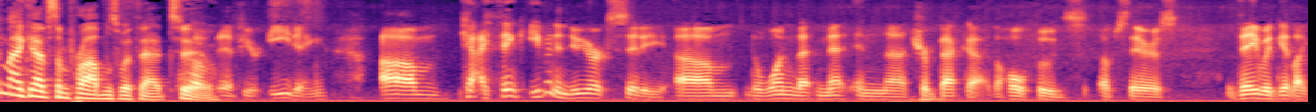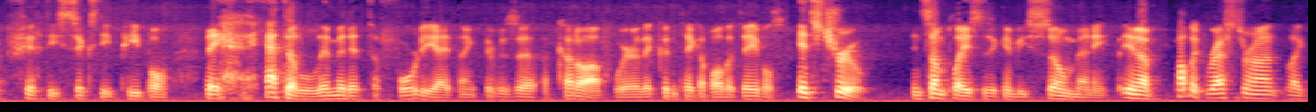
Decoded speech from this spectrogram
might have some problems with that too. Well, if you're eating, um, yeah, I think even in New York City, um, the one that met in uh, Tribeca, the Whole Foods upstairs, they would get like 50, 60 people. They had to limit it to 40, I think. There was a, a cutoff where they couldn't take up all the tables. It's true in some places it can be so many. In a public restaurant like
